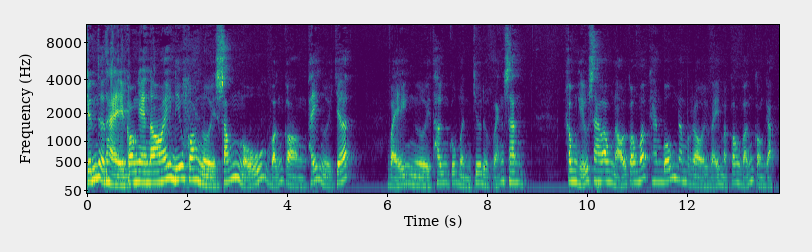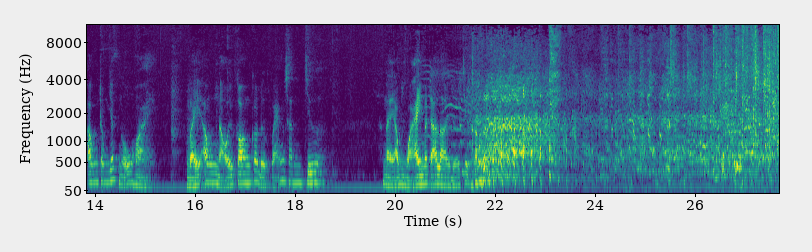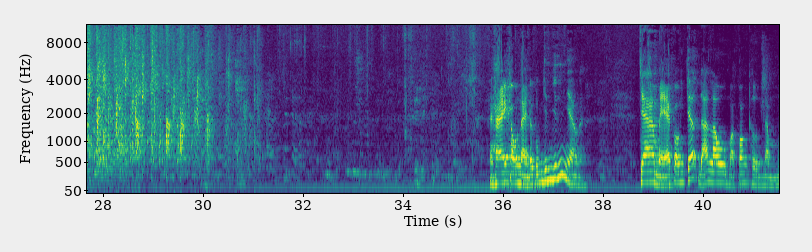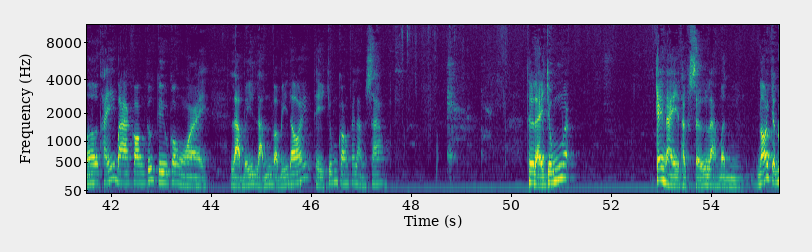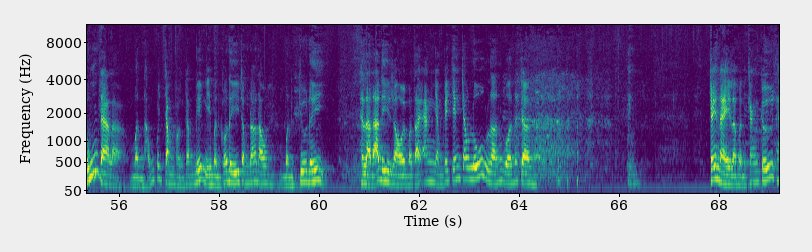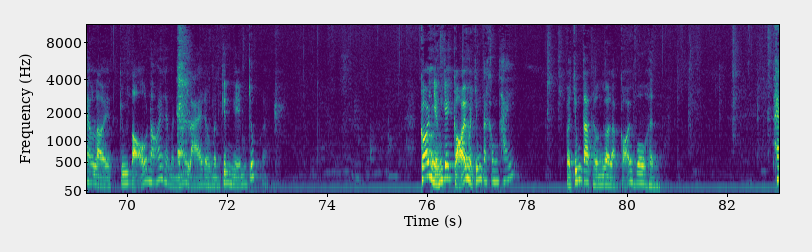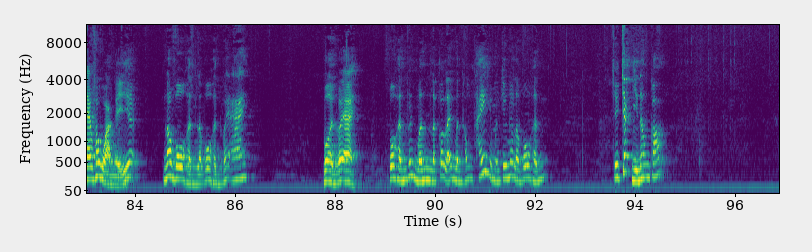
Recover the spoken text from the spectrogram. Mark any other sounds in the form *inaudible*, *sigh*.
Kính thưa Thầy, con nghe nói nếu có người sống ngủ vẫn còn thấy người chết Vậy người thân của mình chưa được vãng sanh. Không hiểu sao ông nội con mất 24 năm rồi Vậy mà con vẫn còn gặp ông trong giấc ngủ hoài. Vậy ông nội con có được vãng sanh chưa? Này ông ngoại mới trả lời được chứ không. Hai câu này nó cũng dính dính nhau nè. Cha mẹ con chết đã lâu mà con thường nằm mơ thấy ba con cứ kêu con ngoài là bị lạnh và bị đói thì chúng con phải làm sao? Thưa đại chúng cái này thật sự là mình nói cho đúng ra là mình không có trăm phần trăm biết vậy mình có đi trong đó đâu, mình chưa đi. Hay là đã đi rồi mà tại ăn nhầm cái chén cháo lúa lên nó quên hết trơn cái này là mình căn cứ theo lời chư tổ nói thì mình nói lại rồi mình kinh nghiệm chút rồi. Có những cái cõi mà chúng ta không thấy và chúng ta thường gọi là cõi vô hình. Theo pháp hòa nghĩ á, nó vô hình là vô hình với ai? Vô hình với ai? Vô hình với mình là có lẽ mình không thấy thì mình kêu nó là vô hình. Chứ chắc gì nó không có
